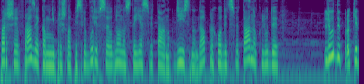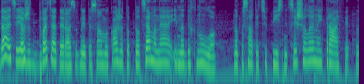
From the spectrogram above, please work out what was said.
перша фраза, яка мені прийшла після бурі, все одно настає світанок. Дійсно, да, приходить світанок, люди. Люди прокидаються, я вже 20-й раз одне й те саме кажу. Тобто, це мене і надихнуло написати цю пісню. Цей шалений трафік, е,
